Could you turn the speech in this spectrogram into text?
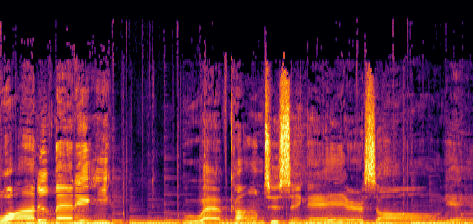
One of many who have come to sing their song. Yeah.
